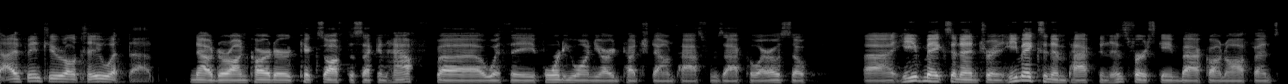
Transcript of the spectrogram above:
I think you're okay with that. Now, Duron Carter kicks off the second half uh, with a 41 yard touchdown pass from Zach Collaros. So uh, he makes an entrance, he makes an impact in his first game back on offense.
